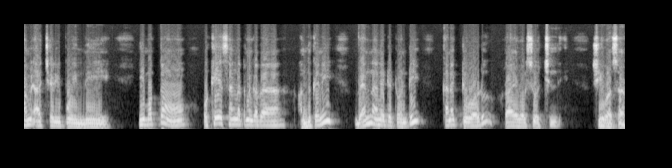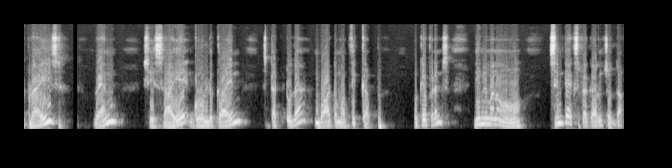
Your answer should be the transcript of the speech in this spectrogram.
ఆమె ఆశ్చర్యపోయింది. ఈ మొత్తం ఒకే సంఘటన కదా? అందుకని వెన్ అనేటటువంటి కనెక్టివ్ వర్డ్ రాయవలసి వచ్చింది. She was surprise when she saw gold coin stuck to the bottom of the cup okay friends దీన్ని మనం సింటాక్స్ ప్రకారం చూద్దాం.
